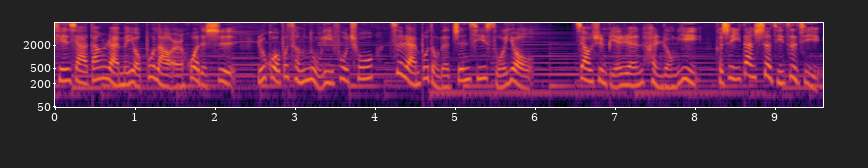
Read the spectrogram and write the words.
天下当然没有不劳而获的事，如果不曾努力付出，自然不懂得珍惜所有。教训别人很容易，可是，一旦涉及自己，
